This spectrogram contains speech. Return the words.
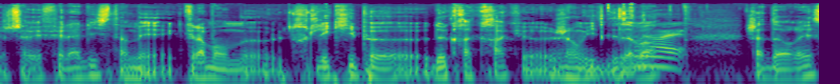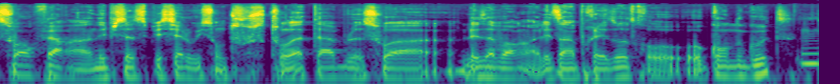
j'avais fait la liste, hein, mais clairement, me- toute l'équipe euh, de Crac Crac, euh, j'ai envie de les avoir. Ouais. J'adorais. Soit en faire un épisode spécial où ils sont tous autour de la table, soit les avoir les uns après les autres au, au compte-goutte. Mm.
